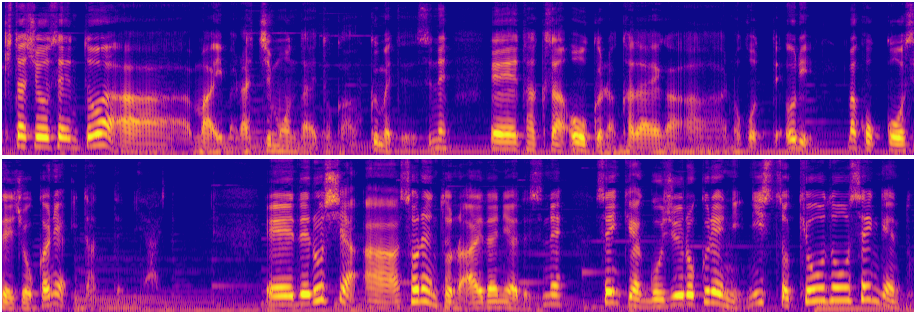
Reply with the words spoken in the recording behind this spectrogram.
北朝鮮とは、まあ今、拉致問題とかを含めてですね、えー、たくさん多くの課題が残っており、まあ、国交正常化には至っていないと。で、ロシア、ソ連との間にはですね、1956年に日ソ共同宣言と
